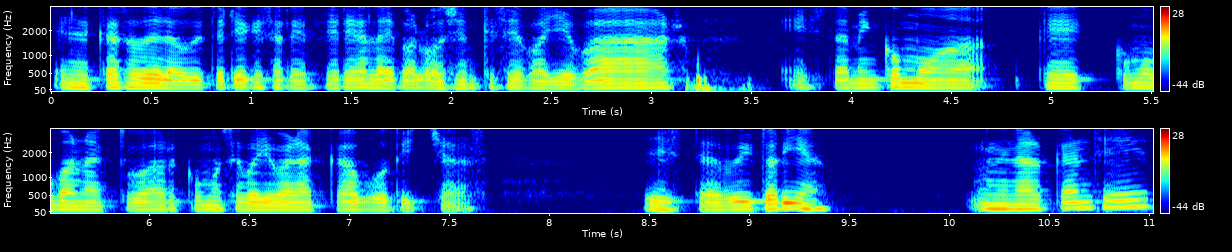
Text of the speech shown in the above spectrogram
En el caso de la auditoría que se refiere a la evaluación que se va a llevar. Es también cómo, cómo van a actuar, cómo se va a llevar a cabo dichas esta auditoría. En el alcance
